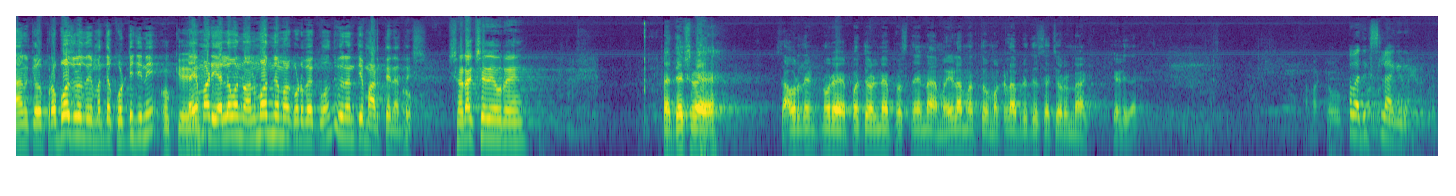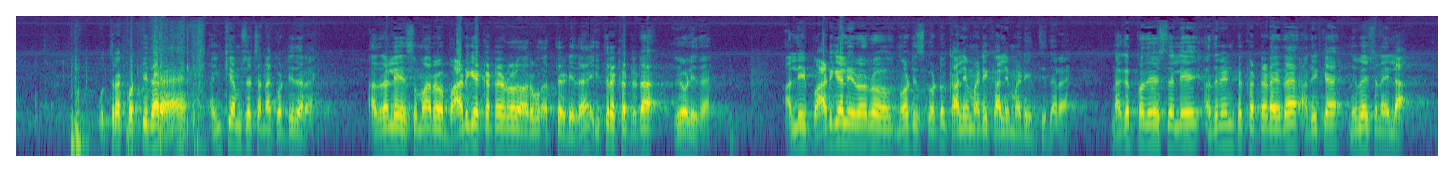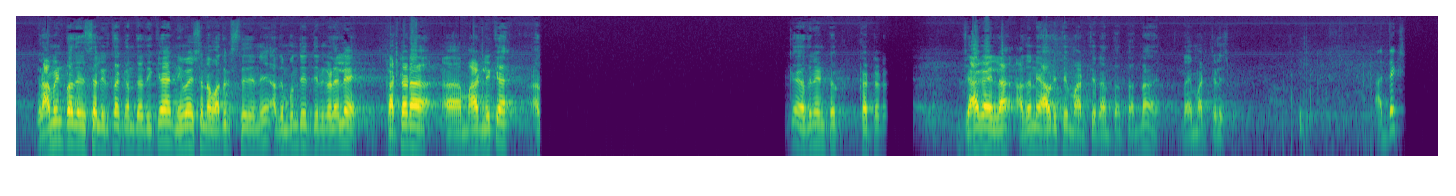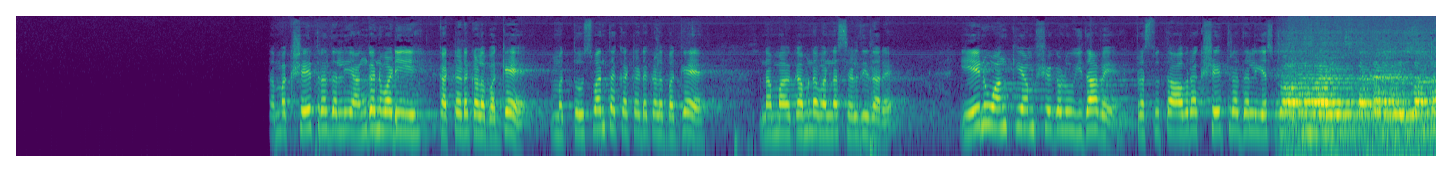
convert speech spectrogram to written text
ನಾನು ಕೆಲವು ಪ್ರಪೋಸಲ್ ಮಧ್ಯೆ ಕೊಟ್ಟಿದ್ದೀನಿ. Okay. ದಯಮಾಡಿ ಎಲ್ಲವನ್ನು ಅನುಮೋದನೆ ಮಾಡಿಕೊಡ್ಬೇಕು ಅಂತ ವಿನಂತಿ ಮಾಡ್ತೇನೆ ಅಧ್ಯಕ್ಷ. ಷಡಾಕ್ಷರಿ ಅವರೇ. ಅಧ್ಯಕ್ಷರೇ ಸಾವಿರದ ಎಂಟುನೂರ ಎಪ್ಪತ್ತೇಳನೇ ಪ್ರಶ್ನೆಯನ್ನು ಮಹಿಳಾ ಮತ್ತು ಮಕ್ಕಳ ಅಭಿವೃದ್ಧಿ ಸಚಿವರನ್ನ ಕೇಳಿದ್ದಾರೆ ಒದಗಿಸಲಾಗಿದೆ. ಉತ್ತರ ಕೊಟ್ಟಿದ್ದಾರೆ ಅಂಕಿಅಂಶ ಚೆನ್ನಾಗಿ ಕೊಟ್ಟಿದ್ದಾರೆ. ಅದರಲ್ಲಿ ಸುಮಾರು ಬಾಡಿಗೆ ಕಟ್ಟಡಗಳು ಅರವ ಹತ್ತೆರಡಿದೆ ಇತರ ಕಟ್ಟಡ ಏಳಿದೆ ಅಲ್ಲಿ ಬಾಡಿಗೆಯಲ್ಲಿರೋರು ನೋಟಿಸ್ ಕೊಟ್ಟು ಖಾಲಿ ಮಾಡಿ ಖಾಲಿ ಮಾಡಿ ಅಂತಿದ್ದಾರೆ. ನಗರ ಪ್ರದೇಶದಲ್ಲಿ ಹದಿನೆಂಟು ಕಟ್ಟಡ ಇದೆ, ಅದಕ್ಕೆ ನಿವೇಶನ ಇಲ್ಲ. ಗ್ರಾಮೀಣ ಪ್ರದೇಶದಲ್ಲಿ ಇರ್ತಕ್ಕಂಥದಕ್ಕೆ ನಿವೇಶನ ಒದಗಿಸ್ತಿದ್ದೀನಿ. ಅದು ಮುಂದಿನ ದಿನಗಳಲ್ಲಿ ಕಟ್ಟಡ ಮಾಡಲಿಕ್ಕೆ ಹದಿನೆಂಟು ಕಟ್ಟಡ ಜಾಗ ಇಲ್ಲ. ಅದನ್ನು ಯಾವ ರೀತಿ ಮಾಡ್ತೀರಾ ದಯಮಾಡಿ ತಿಳಿಸ್ಬೇಕು. ಅಧ್ಯಕ್ಷ ತಮ್ಮ ಕ್ಷೇತ್ರದಲ್ಲಿ ಅಂಗನವಾಡಿ ಕಟ್ಟಡಗಳ ಬಗ್ಗೆ ಮತ್ತು ಸ್ವಂತ ಕಟ್ಟಡಗಳ ಬಗ್ಗೆ ನಮ್ಮ ಗಮನವನ್ನು ಸೆಳೆದಿದ್ದಾರೆ. ಏನು ಅಂಕಿಅಂಶಗಳು ಇದ್ದಾವೆ ಪ್ರಸ್ತುತ ಅವರ ಕ್ಷೇತ್ರದಲ್ಲಿ ಎಷ್ಟು ಅಂಗನವಾಡಿ ಕಟ್ಟಡಗಳು ಸ್ವಂತ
